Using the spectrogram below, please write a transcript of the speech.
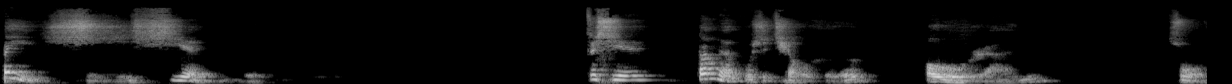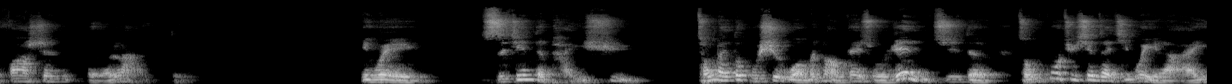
被实现了。这些当然不是巧合、偶然所发生而来的，因为时间的排序从来都不是我们脑袋所认知的，从过去、现在及未来。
